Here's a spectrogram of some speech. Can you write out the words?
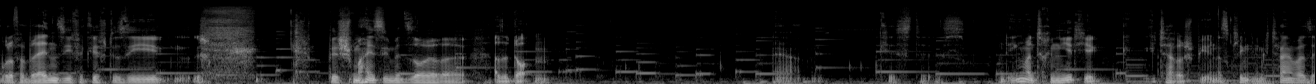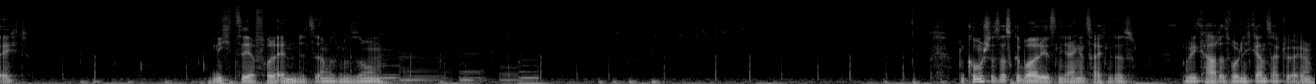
Oder verbrennen sie, vergifte sie, beschmeiß sie mit Säure. Also Dotten. Ja, Kiste ist. Und irgendwann trainiert hier Gitarre spielen. Das klingt nämlich teilweise echt nicht sehr vollendet, sagen wir es mal so. Und komisch, dass das Gebäude jetzt nicht eingezeichnet ist. Aber die Karte ist wohl nicht ganz aktuell.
